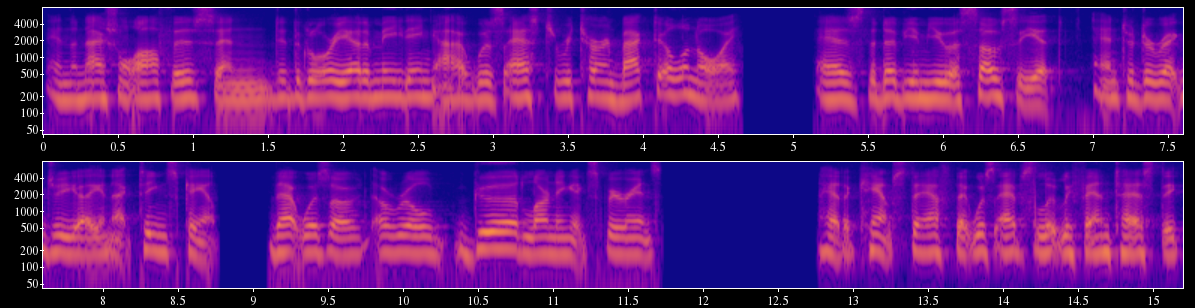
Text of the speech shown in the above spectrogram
in the national office and did the Glorieta meeting, I was asked to return back to Illinois as the WMU associate and to direct GA and Acteens camp. That was a, a real good learning experience. I had a camp staff that was absolutely fantastic.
